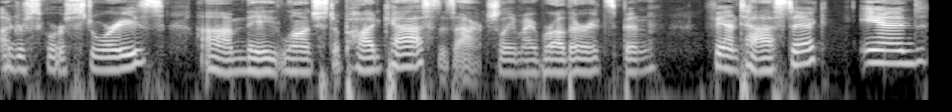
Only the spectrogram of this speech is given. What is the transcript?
underscore stories. Um, they launched a podcast. It's actually my brother. It's been fantastic. And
